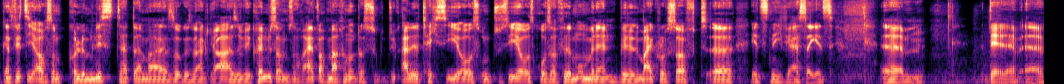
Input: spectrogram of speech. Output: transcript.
Ganz witzig auch, so ein Kolumnist hat da mal so gesagt, ja, also wir können es uns auch einfach machen und das alle Tech-CEOs und CEOs großer Firmen umbenennen. Bill Microsoft, äh, jetzt nicht, wie heißt er jetzt? Ähm, der, äh,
